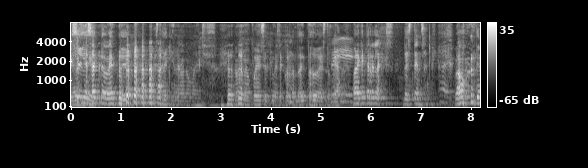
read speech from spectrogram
Sí, exactamente. Está de que no, no. No, no puede ser que me esté acordando de todo esto. Sí. Mira, para que te relajes, desténsate. Vamos, te,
